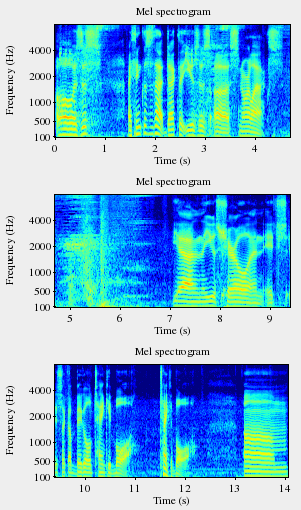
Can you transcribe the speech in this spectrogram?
Oh, is this... I think this is that deck that uses uh, Snorlax. Yeah, and they use Cheryl, and it's it's like a big old tanky ball. Tanky ball. Um,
